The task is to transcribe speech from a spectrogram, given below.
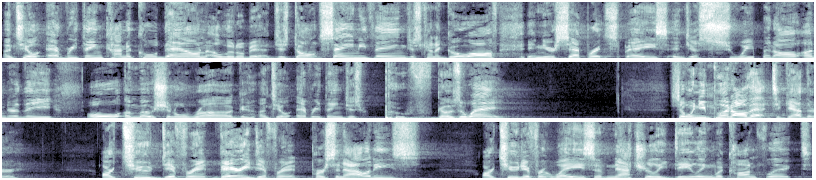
until everything kind of cooled down a little bit. Just don't say anything, just kind of go off in your separate space and just sweep it all under the old emotional rug until everything just poof goes away. So when you put all that together, are two different, very different personalities, are two different ways of naturally dealing with conflict,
